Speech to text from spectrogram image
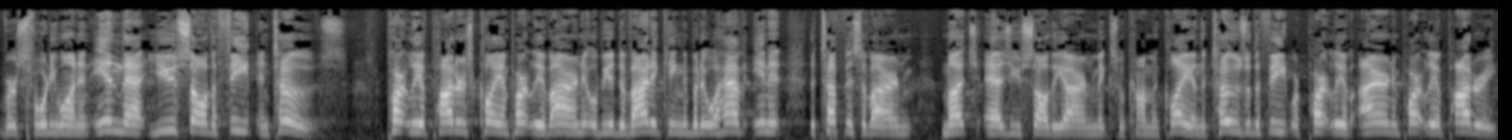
Verse 41 And in that you saw the feet and toes, partly of potter's clay and partly of iron. It will be a divided kingdom, but it will have in it the toughness of iron much as you saw the iron mixed with common clay. And the toes of the feet were partly of iron and partly of pottery.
